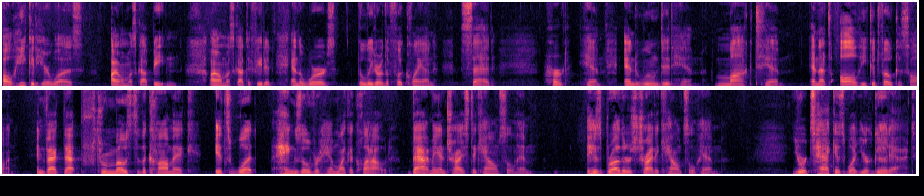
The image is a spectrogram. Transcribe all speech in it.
All he could hear was, I almost got beaten. I almost got defeated. And the words the leader of the Foot Clan said hurt him and wounded him, mocked him. And that's all he could focus on. In fact, that through most of the comic, it's what hangs over him like a cloud. Batman tries to counsel him. His brothers try to counsel him. Your tech is what you're good at.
